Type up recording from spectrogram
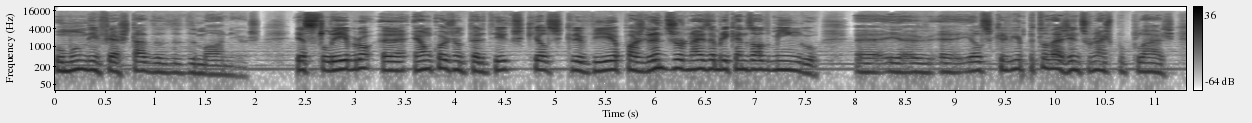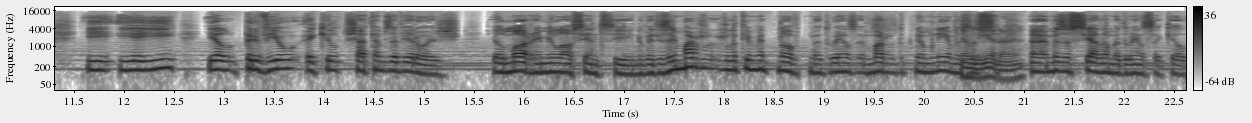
O Mundo Infestado de Demónios. Esse livro uh, é um conjunto de artigos que ele escrevia para os grandes jornais americanos ao domingo. Uh, uh, ele escrevia para toda a gente, jornais populares E, e aí ele previu aquilo que já estamos a ver hoje. Ele morre em 1996, morre relativamente novo, com uma doença, morre de pneumonia, mas, pneumonia, é? uh, mas associado a uma doença que ele,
